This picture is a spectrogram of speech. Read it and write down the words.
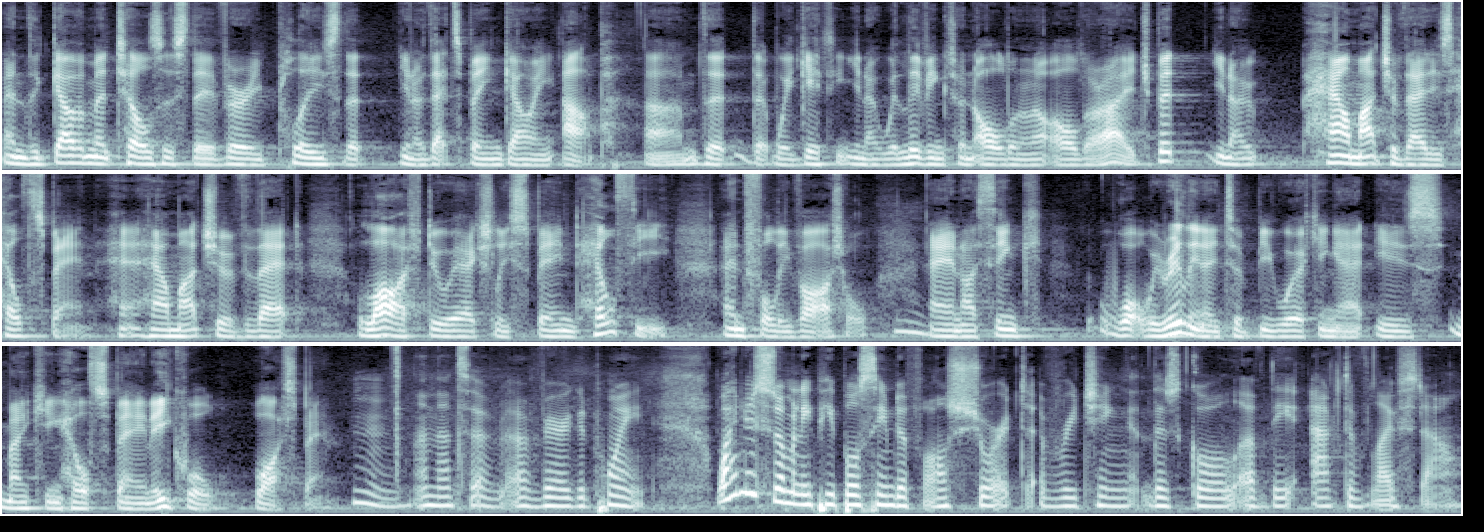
and the government tells us they're very pleased that you know that's been going up, um, that that we're getting, you know, we're living to an older and older age. But you know, how much of that is health span? How much of that life do we actually spend healthy and fully vital? Mm. And I think what we really need to be working at is making health span equal lifespan. Mm, and that's a, a, very good point. Why do so many people seem to fall short of reaching this goal of the active lifestyle?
